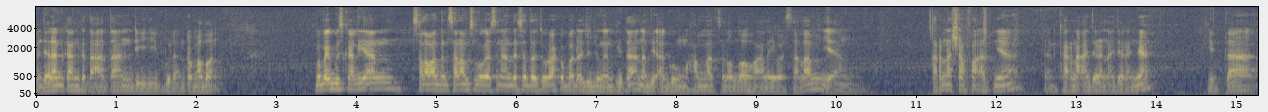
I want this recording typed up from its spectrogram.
Menjalankan ketaatan di bulan Ramadan. Bapak ibu sekalian Salawat dan salam semoga senantiasa tercurah kepada junjungan kita Nabi Agung Muhammad SAW Yang karena syafaatnya Dan karena ajaran-ajarannya Kita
